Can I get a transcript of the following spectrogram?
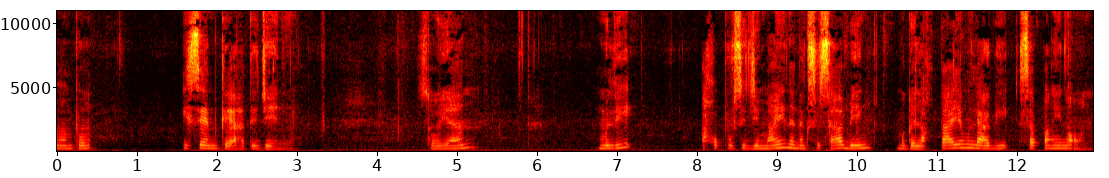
naman pong isend kay Ate Jenny. So, yan. Muli, ako po si Jemay na nagsasabing magalak tayong lagi sa Panginoon.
